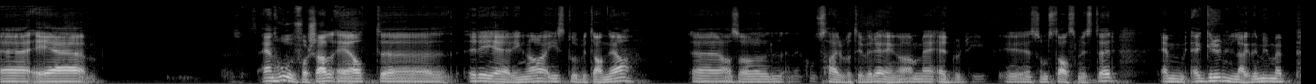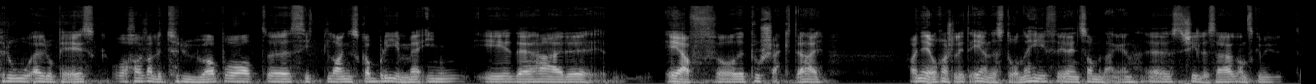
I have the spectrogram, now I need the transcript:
er En hovedforskjell er at regjeringa i Storbritannia, altså den konservative regjeringa med Edward Heath som statsminister, er grunnleggende mye mer pro-europeisk og har veldig trua på at sitt land skal bli med inn i det her eh, EF og det prosjektet her. Han er jo kanskje litt enestående Heath i den sammenhengen. Skiller seg ganske mye ut.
